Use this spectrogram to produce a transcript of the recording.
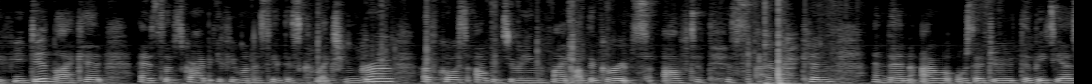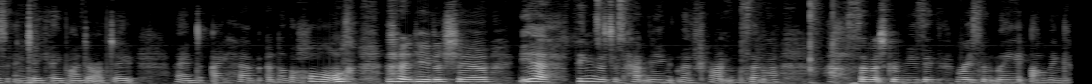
if you did like it and subscribe if you want to see this collection grow. Of course, I'll be doing my other groups after this, I reckon. And then I will also do the BTS and JK binder update and I have another haul that I need to share. Yeah, things are just happening left, right and centre. Ah, so much good music recently. I'll link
